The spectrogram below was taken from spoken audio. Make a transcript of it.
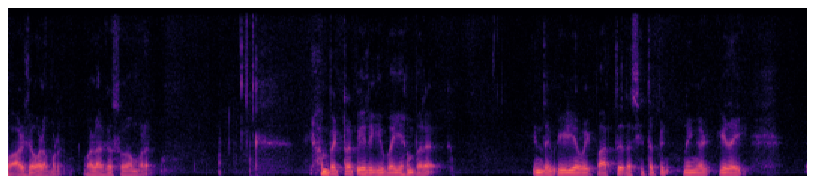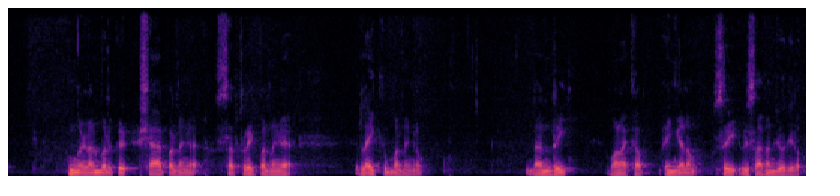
வாழ்க வளமுடன் வளர்க சுகமுடன். யாம் பெற்ற பேரு இவ்வையகம் பெற இந்த வீடியோவை பார்த்து ரசித்த பின் நீங்கள் இதை உங்கள் நண்பருக்கு ஷேர் பண்ணுங்கள் சப்ஸ்கிரைப் பண்ணுங்கள் லைக்கும் பண்ணுங்கள் நன்றி வணக்கம். வெங்கடம் ஸ்ரீ விசாகன் ஜோதிடம்.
